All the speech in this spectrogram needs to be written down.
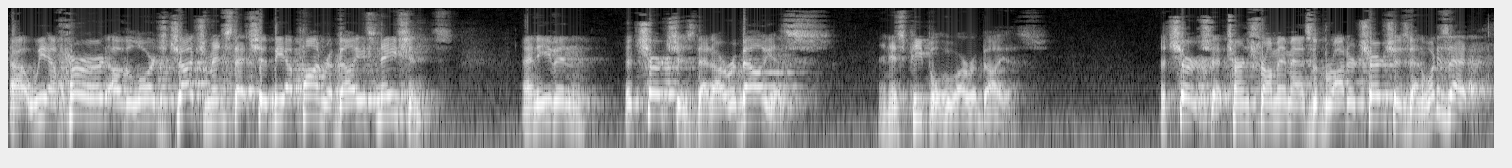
uh, we have heard of the Lord's judgments that should be upon rebellious nations. And even the churches that are rebellious. And His people who are rebellious the church that turns from Him as the broader church has done. What does that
